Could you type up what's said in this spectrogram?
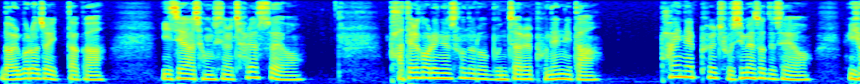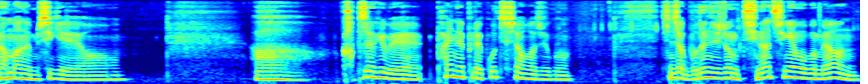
널브러져 있다가 이제야 정신을 차렸어요. 바들거리는 손으로 문자를 보냅니다. 파인애플 조심해서 드세요. 위험한 음식이에요. 아, 갑자기 왜 파인애플에 꽂히셔가지고 진짜 뭐든지 좀 지나치게 먹으면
